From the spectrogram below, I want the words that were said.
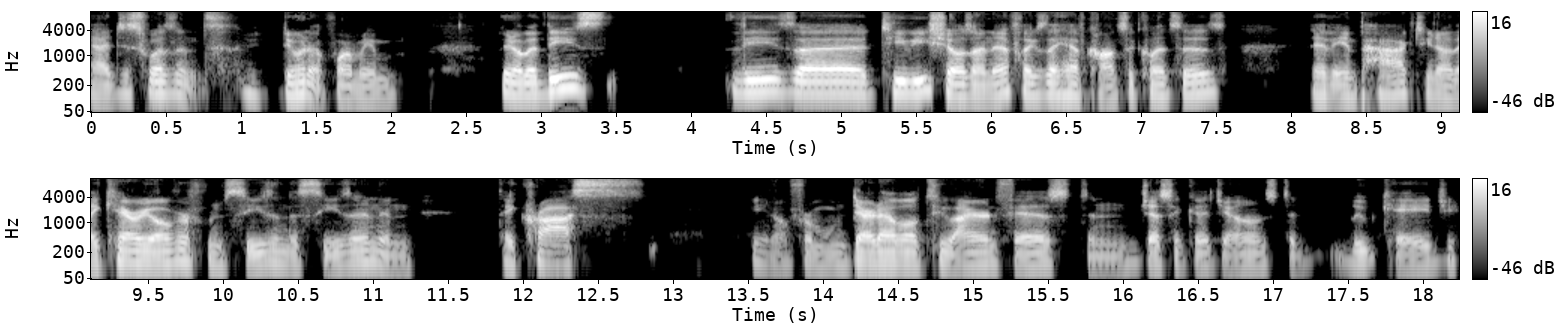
yeah, it just wasn't doing it for me. You know, but these these uh TV shows on Netflix, they have consequences. They have impact. You know, they carry over from season to season, and they cross. You know, from Daredevil to Iron Fist and Jessica Jones to Luke Cage, and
